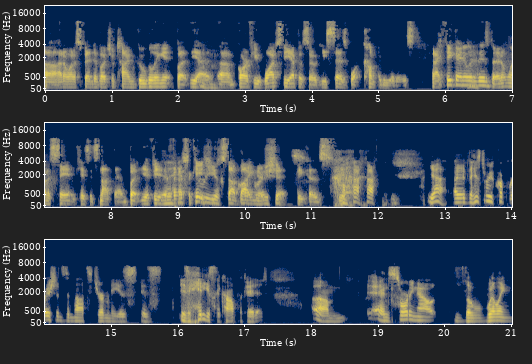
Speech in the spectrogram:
uh, I don't want to spend a bunch of time Googling it, but yeah, mm-hmm. um, or if you watch the episode, he says what company it is. And I think I know what it is, but I don't want to say it in case it's not them. But if, you, if that's the case, you stop buying their shit because. Yeah, yeah the history of corporations in Nazi Germany is, is, is hideously complicated. Um, and sorting out the willing,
